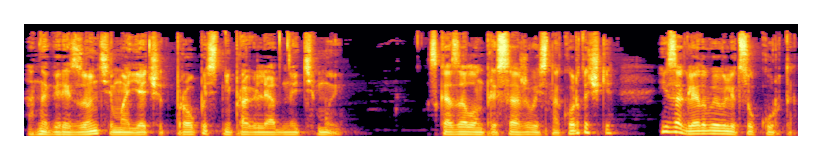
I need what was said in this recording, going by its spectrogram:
а на горизонте маячит пропасть непроглядной тьмы. Сказал он, присаживаясь на корточки и заглядывая в лицо Курта.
